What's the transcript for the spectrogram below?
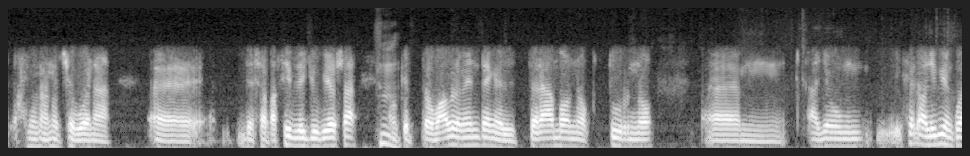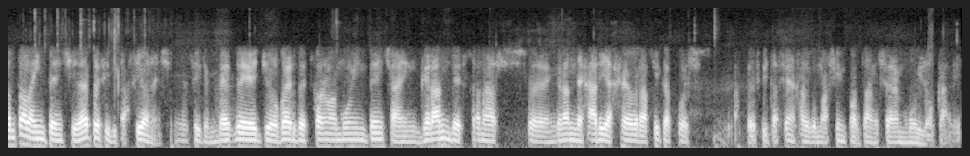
una noche buena eh, desapacible y lluviosa, hmm. aunque probablemente en el tramo nocturno eh, hay un ligero alivio en cuanto a la intensidad de precipitaciones. Es decir, en vez de llover de forma muy intensa en grandes zonas, eh, en grandes áreas geográficas, pues las precipitaciones algo más importantes serán muy locales.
